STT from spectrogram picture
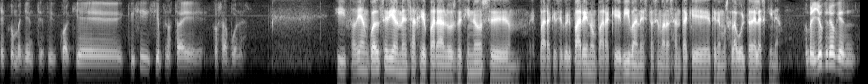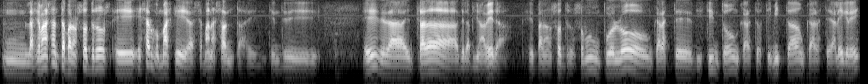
Es conveniente, es decir, cualquier crisis siempre nos trae cosas buenas. Y Fabián, ¿cuál sería el mensaje para los vecinos eh, para que se preparen o para que vivan esta Semana Santa que tenemos a la vuelta de la esquina? Hombre, yo creo que la Semana Santa para nosotros eh, es algo más que la Semana Santa, ¿entiende? Es la entrada de la primavera eh, para nosotros. Somos un pueblo, un carácter distinto, un carácter optimista, un carácter alegre,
